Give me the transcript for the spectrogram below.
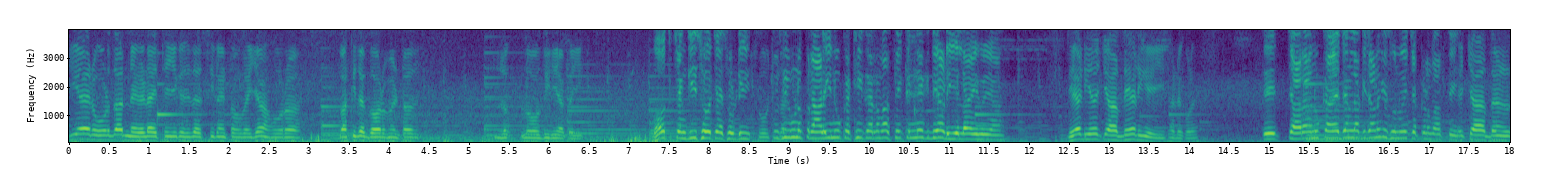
ਜੀ ਇਹ ਰੋਡ ਦਾ ਨੇੜਾ ਇੱਥੇ ਜੀ ਕਿਸੇ ਦਾ ਐਕਸੀਡੈਂਟ ਹੋ ਗਿਆ ਜਾਂ ਹੋਰ ਬਾਕੀ ਤਾਂ ਗਵਰਨਮੈਂਟ ਲਾਉਂਦੀ ਨਹੀਂ ਆ ਜੀ। ਬਹੁਤ ਚੰਗੀ ਸੋਚ ਹੈ ਤੁਹਾਡੀ। ਸੋਚ ਤੁਸੀਂ ਹੁਣ ਪਰਾਲੀ ਨੂੰ ਇਕੱਠੀ ਕਰਨ ਵਾਸਤੇ ਕਿੰਨੇ ਕੁ ਦਿਹਾੜੀਏ ਲਾਏ ਹੋਏ ਆ? ਦਿਹਾੜੀ ਦਾ ਚਾਰ ਦਿਹਾੜੀ ਹੈ ਜੀ ਸਾਡੇ ਕੋਲੇ। ਤੇ ਚਾਰਾਂ ਨੂੰ ਕਾਏ ਦਿਨ ਲੱਗ ਜਾਣਗੇ ਤੁਹਾਨੂੰ ਇਹ ਚੱਕਣ ਵਾਸਤੇ? ਇਹ ਚਾਰ ਦਿਨ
